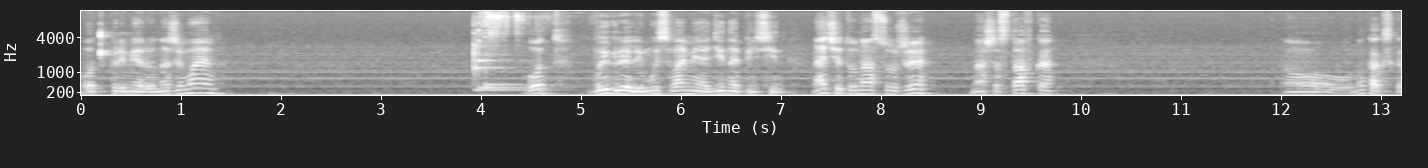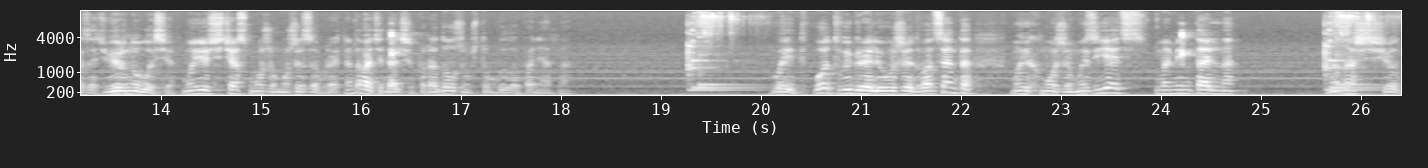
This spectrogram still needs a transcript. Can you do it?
Вот, к примеру, нажимаем. Вот, выиграли мы с вами один апельсин. Значит, у нас уже наша ставка, ну как сказать, вернулась. Мы ее сейчас можем уже забрать. Ну давайте дальше продолжим, чтобы было понятно. Wait. Вот выиграли уже 2 цента. Мы их можем изъять моментально на наш счет.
